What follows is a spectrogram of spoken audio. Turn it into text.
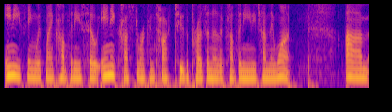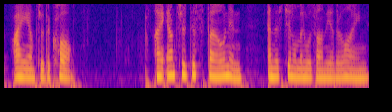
anything with my company, so any customer can talk to the president of the company anytime they want, um, I answer the call. I answered this phone, and, and this gentleman was on the other line.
